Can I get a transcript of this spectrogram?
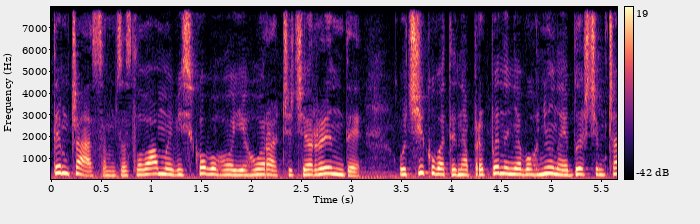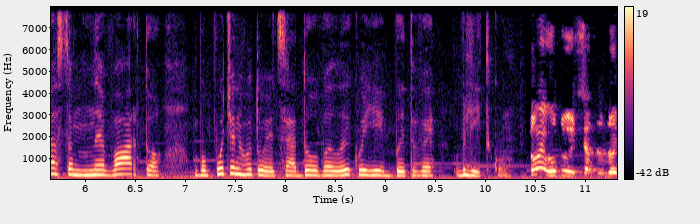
Тим часом, за словами військового Єгора Чечеринди, очікувати на припинення вогню найближчим часом не варто, бо Путін готується до великої битви влітку. Той готується до, до,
